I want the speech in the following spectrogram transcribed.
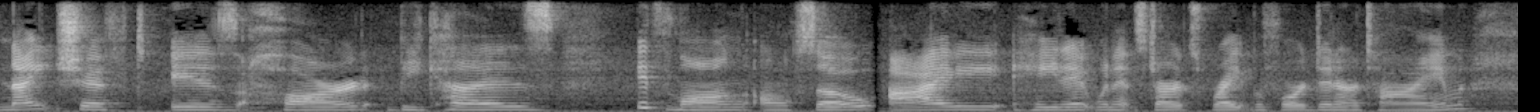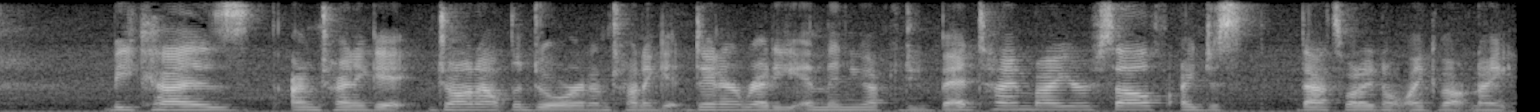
Night shift is hard because it's long also. I hate it when it starts right before dinner time because I'm trying to get Jon out the door and I'm trying to get dinner ready and then you have to do bedtime by yourself. I just that's what I don't like about night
